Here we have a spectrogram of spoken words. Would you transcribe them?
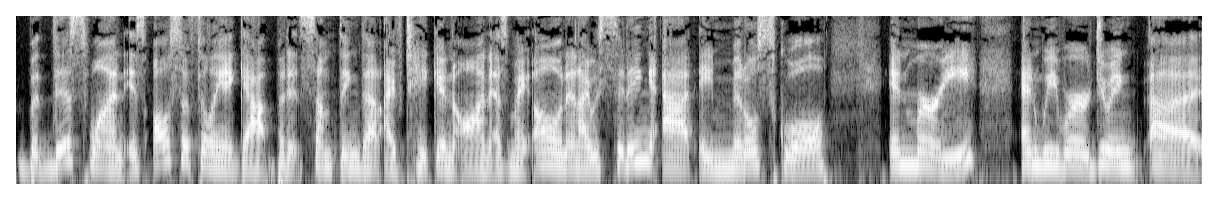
But this one is also filling a gap, but it's something that I've taken on as my own. And I was sitting at a middle school in Murray and we were doing, uh,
